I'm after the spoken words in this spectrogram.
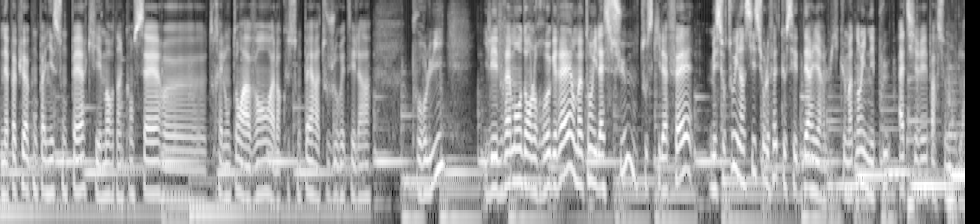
Il n'a pas pu accompagner son père qui est mort d'un cancer euh, très longtemps avant, alors que son père a toujours été là pour lui. Il est vraiment dans le regret, en même temps il assume tout ce qu'il a fait, mais surtout il insiste sur le fait que c'est derrière lui, que maintenant il n'est plus attiré par ce monde-là.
